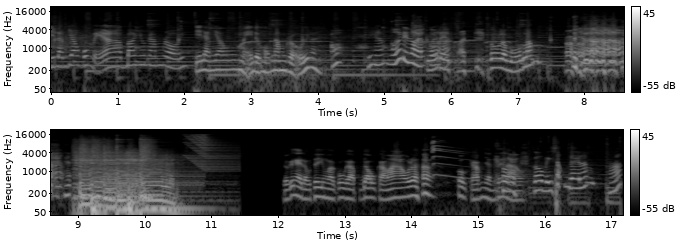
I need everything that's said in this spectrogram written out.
Chị làm dâu của mẹ bao nhiêu năm rồi? Chị làm dâu mẹ được một năm rưỡi rồi thế hả? Mới đây thôi hả cô mới đây hả? cô là muộn lắm. Rồi cái ngày đầu tiên mà cô gặp dâu cà mau đó cô cảm nhận thế cô, nào? cô bị sốc ghê lắm. Hả?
